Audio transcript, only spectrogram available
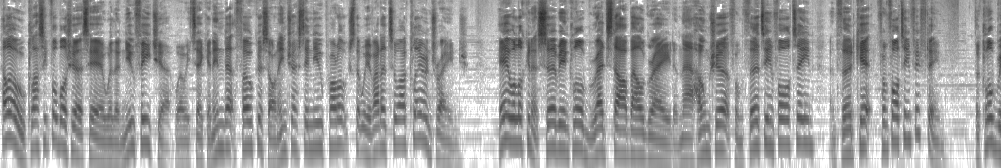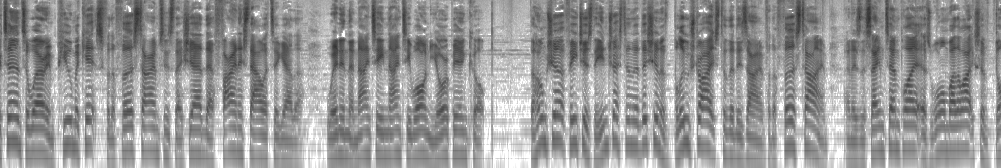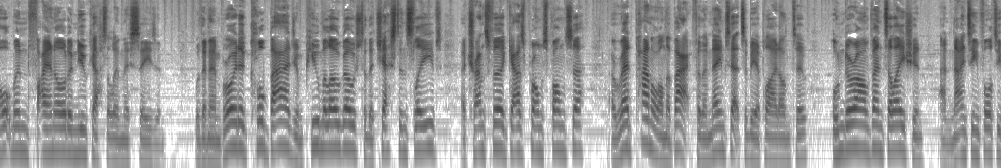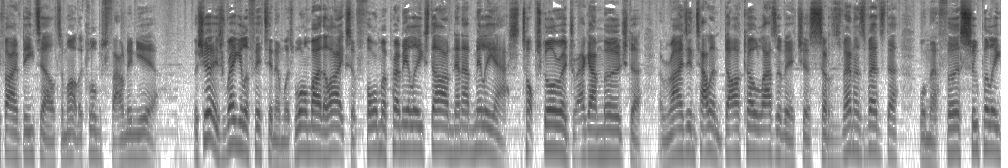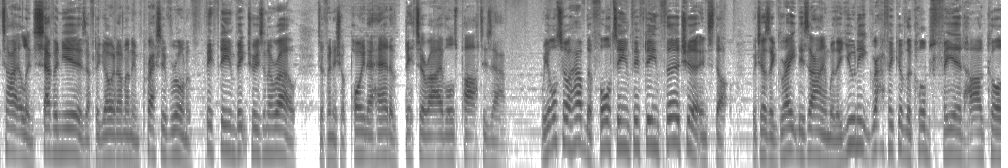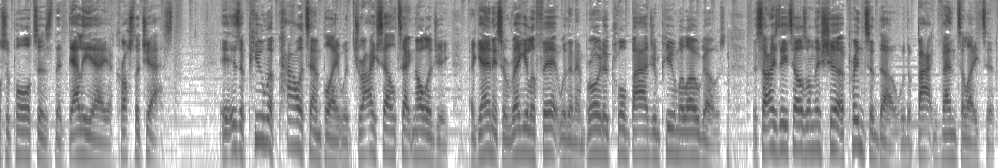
Hello, Classic Football Shirts here with a new feature where we take an in-depth focus on interesting new products that we've added to our clearance range. Here we're looking at Serbian club Red Star Belgrade and their home shirt from 13-14 and third kit from 14-15. The club returned to wearing Puma kits for the first time since they shared their finest hour together, winning the 1991 European Cup. The home shirt features the interesting addition of blue stripes to the design for the first time and is the same template as worn by the likes of Dortmund, Feyenoord and Newcastle in this season. With an embroidered club badge and Puma logos to the chest and sleeves, a transfer Gazprom sponsor, a red panel on the back for the name set to be applied onto, underarm ventilation and 1945 detail to mark the club's founding year. The shirt is regular fitting and was worn by the likes of former Premier League star Nenad Milijaš, top scorer Dragan Mrdja and rising talent Darko Lazovic as Crvena Zvezda won their first Super League title in seven years after going on an impressive run of 15 victories in a row to finish a point ahead of bitter rivals Partizan. We also have the 14-15 third shirt in stock which has a great design with a unique graphic of the club's feared hardcore supporters, the Delije, across the chest. It is a Puma power template with dryCELL technology. Again, it's a regular fit with an embroidered club badge and Puma logos. The size details on this shirt are printed though, with the back ventilated.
